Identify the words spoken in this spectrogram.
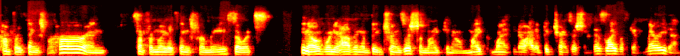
comfort things for her and some familiar things for me so it's you know when you're having a big transition like you know mike went you know had a big transition in his life with getting married and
